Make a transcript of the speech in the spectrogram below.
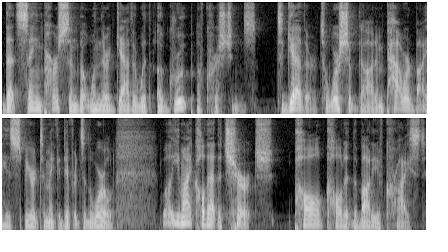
that same person, but when they're gathered with a group of Christians together to worship God, empowered by His Spirit to make a difference in the world? Well, you might call that the church. Paul called it the body of Christ.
